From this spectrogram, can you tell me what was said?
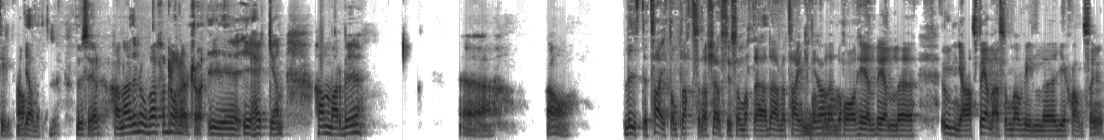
till. Ja, Du ser, han hade nog varit bra där tror jag, i, i Häcken. Hammarby. Uh, ja, lite tajt om platserna känns det som att det är där med tanke på ja. att man ändå har en hel del uh, unga spelare som man vill uh, ge chansen. Ju.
